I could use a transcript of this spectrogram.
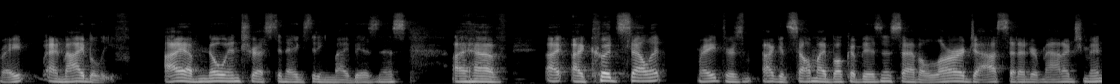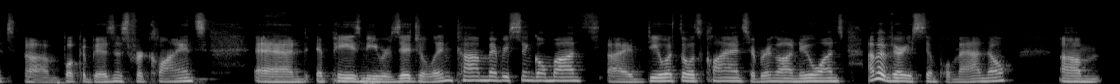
right and my belief i have no interest in exiting my business. I have i i could sell it right? There's i could sell my book of business. I have a large asset under management um, book of business for clients and it pays me residual income every single month. I deal with those clients, I bring on new ones. I'm a very simple man, though. Um,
